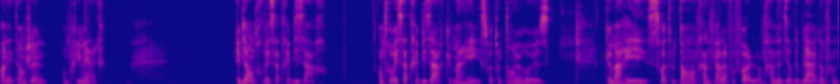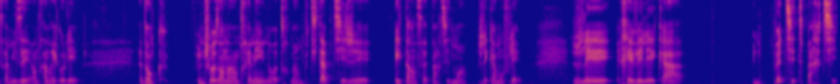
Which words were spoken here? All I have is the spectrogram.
en étant jeunes, en primaire? Eh bien, on trouvait ça très bizarre. On trouvait ça très bizarre que Marie soit tout le temps heureuse, que Marie soit tout le temps en train de faire la faux folle, en train de dire des blagues, en train de s'amuser, en train de rigoler. Et donc, une chose en a entraîné une autre. Ben, petit à petit, j'ai éteint cette partie de moi. Je l'ai camouflée. Je l'ai révélée qu'à une petite partie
